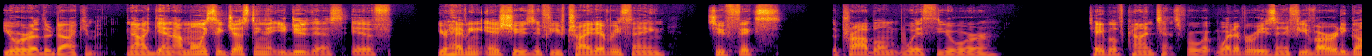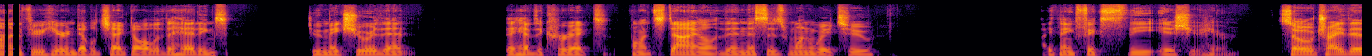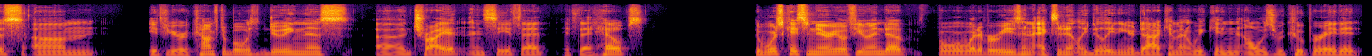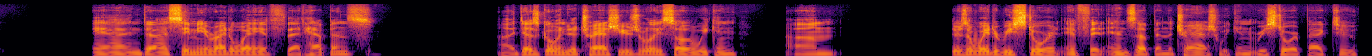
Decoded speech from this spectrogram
your other document. Now, again, I'm only suggesting that you do this if you're having issues, if you've tried everything to fix the problem with your table of contents for whatever reason. If you've already gone through here and double checked all of the headings to make sure that they have the correct font style, then this is one way to, I think, fix the issue here. So try this. Um, if you're comfortable with doing this, uh, try it and see if that if that helps. The worst case scenario, if you end up for whatever reason accidentally deleting your document, we can always recuperate it and uh, save me right away if that happens. Uh, it does go into trash usually, so we can. Um, there's a way to restore it if it ends up in the trash. We can restore it back to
